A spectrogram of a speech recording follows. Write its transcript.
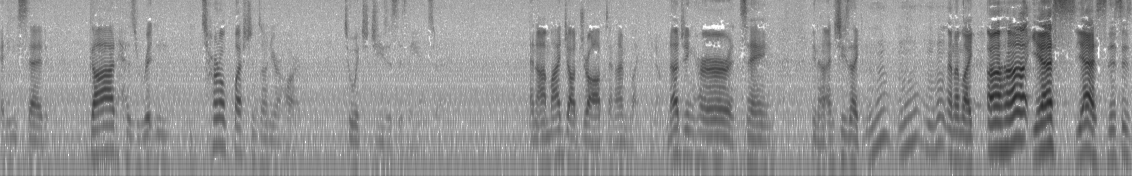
and he said, God has written eternal questions on your heart, to which Jesus is the answer. And uh, my jaw dropped, and I'm like, you know, nudging her and saying, you know, and she's like, mm-hmm, mm-hmm, and I'm like, uh huh, yes, yes, this is,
